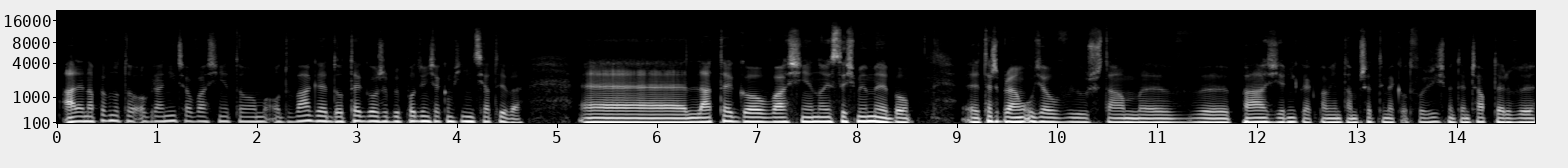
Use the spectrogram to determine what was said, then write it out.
ale na pewno to ogranicza właśnie tą odwagę do tego, żeby podjąć jakąś inicjatywę. E, dlatego właśnie no, jesteśmy my, bo e, też brałem udział w, już tam e, w październiku, jak pamiętam, przed tym jak otworzyliśmy ten chapter w,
